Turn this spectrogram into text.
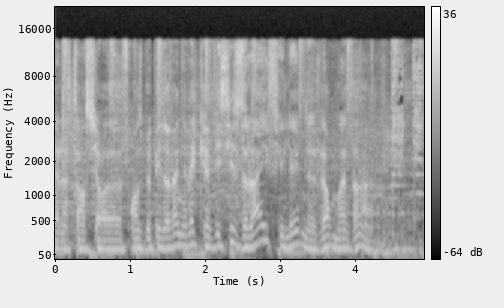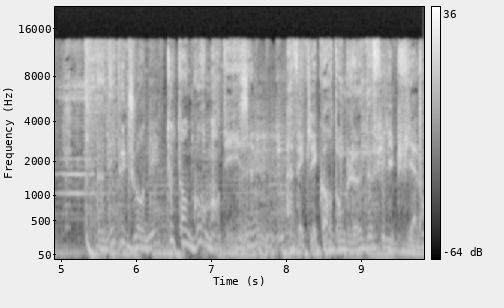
À l'instant sur euh, France Bleu d'Auvergne avec This is the Life. Il est 9h20. Un début de journée tout en gourmandise. Avec les cordons bleus de Philippe Vialon.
